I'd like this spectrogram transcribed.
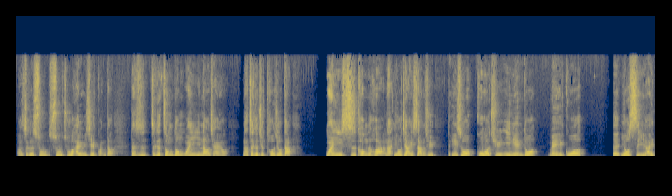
啊、呃，这个输输出还有一些管道。但是这个中东万一一闹起来哈，那这个就头就大，万一失控的话，那油价一上去，等于说过去一年多美国呃有史以来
